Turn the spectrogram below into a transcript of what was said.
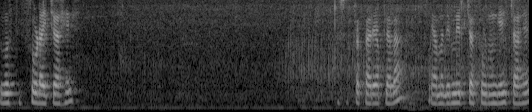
व्यवस्थित सोडायची आहे. अशा प्रकारे आपल्याला यामध्ये मिरच्या सोडून घ्यायच्या आहेत.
